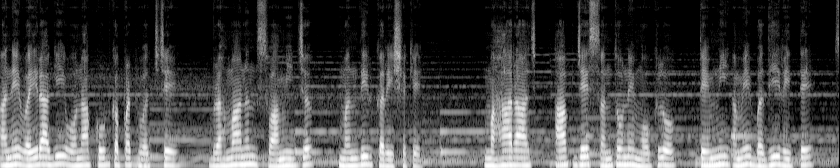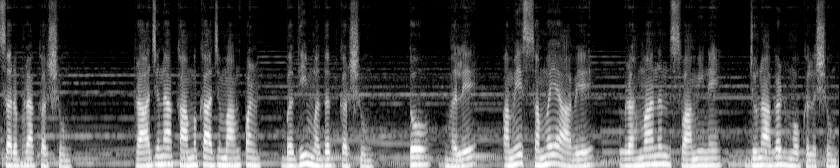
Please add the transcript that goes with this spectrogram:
અને વૈરાગીઓના કૂડકપટ વચ્ચે બ્રહ્માનંદ સ્વામી જ મંદિર કરી શકે. મહારાજ, આપ જે સંતોને મોકલો, તેમની અમે બધી રીતે સરભરા કરશું. રાજના કામકાજમાં પણ બધી મદદ કરશું. તો ભલે અમે સમય આવે, બ્રહ્માનંદ સ્વામીને જુનાગઢ મોકલશું.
